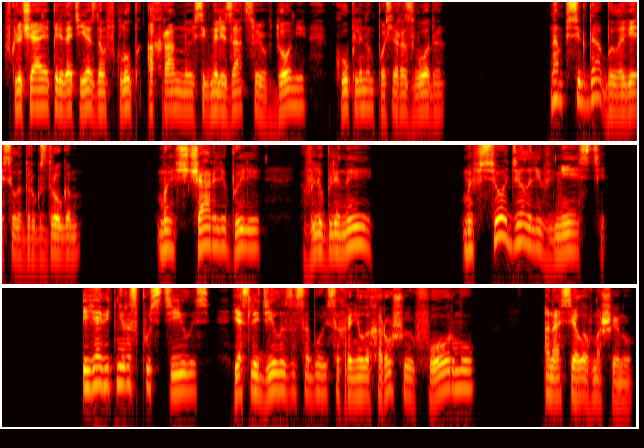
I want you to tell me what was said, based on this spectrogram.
включая перед отъездом в клуб охранную сигнализацию в доме, купленном после развода. Нам всегда было весело друг с другом. Мы с Чарли были влюблены. Мы все делали вместе. И я ведь не распустилась. Я следила за собой, сохранила хорошую форму. Она села в машину.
